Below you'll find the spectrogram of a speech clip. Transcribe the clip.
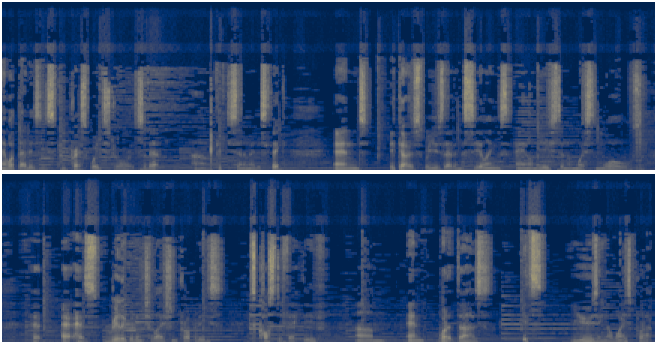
Now, what that is is compressed wheat straw. It's about um, 50 centimetres thick and it goes, we use that in the ceilings and on the eastern and western walls. It, it has really good insulation properties, it's cost effective, um, and what it does, it's using a waste product.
